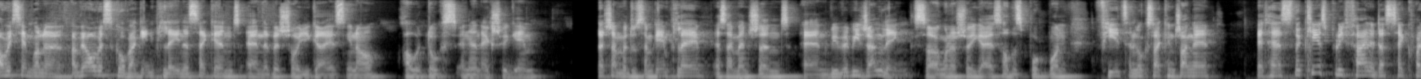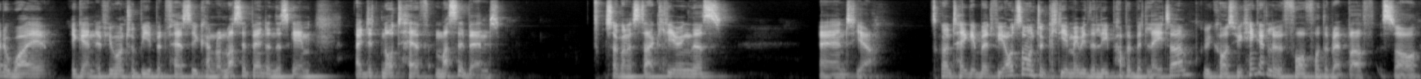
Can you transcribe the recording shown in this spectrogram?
Obviously, I'm gonna I will always go by gameplay in a second, and I will show you guys, you know, how it looks in an actual game. Let's jump into some gameplay, as I mentioned, and we will be jungling. So I'm going to show you guys how this Pokemon feels and looks like in jungle. It has, the clear is pretty fine, it does take quite a while. Again, if you want to be a bit faster, you can run Muscle Band in this game. I did not have Muscle Band. So I'm going to start clearing this. And yeah, it's going to take a bit. We also want to clear maybe the Lillipup a bit later, because we can get level 4 for the red buff. So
